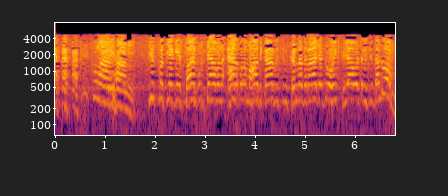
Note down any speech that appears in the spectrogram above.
කුමාරිහාමි යුස්මතියගේ ස්වයං පුරුෂයාවන ඇහැලපොළ මහාධිකාර විසින් කරන ලද රාජද්‍රෝහී ක්‍රියාවලට නිසි දඬුවම්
